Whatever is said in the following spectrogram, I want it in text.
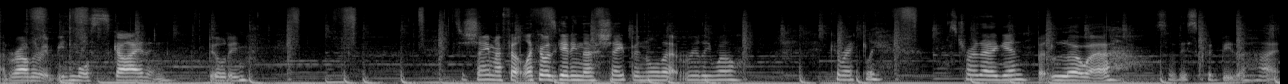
I'd rather it be more sky than building. It's a shame I felt like I was getting the shape and all that really well correctly. Let's try that again, but lower. So this could be the height.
